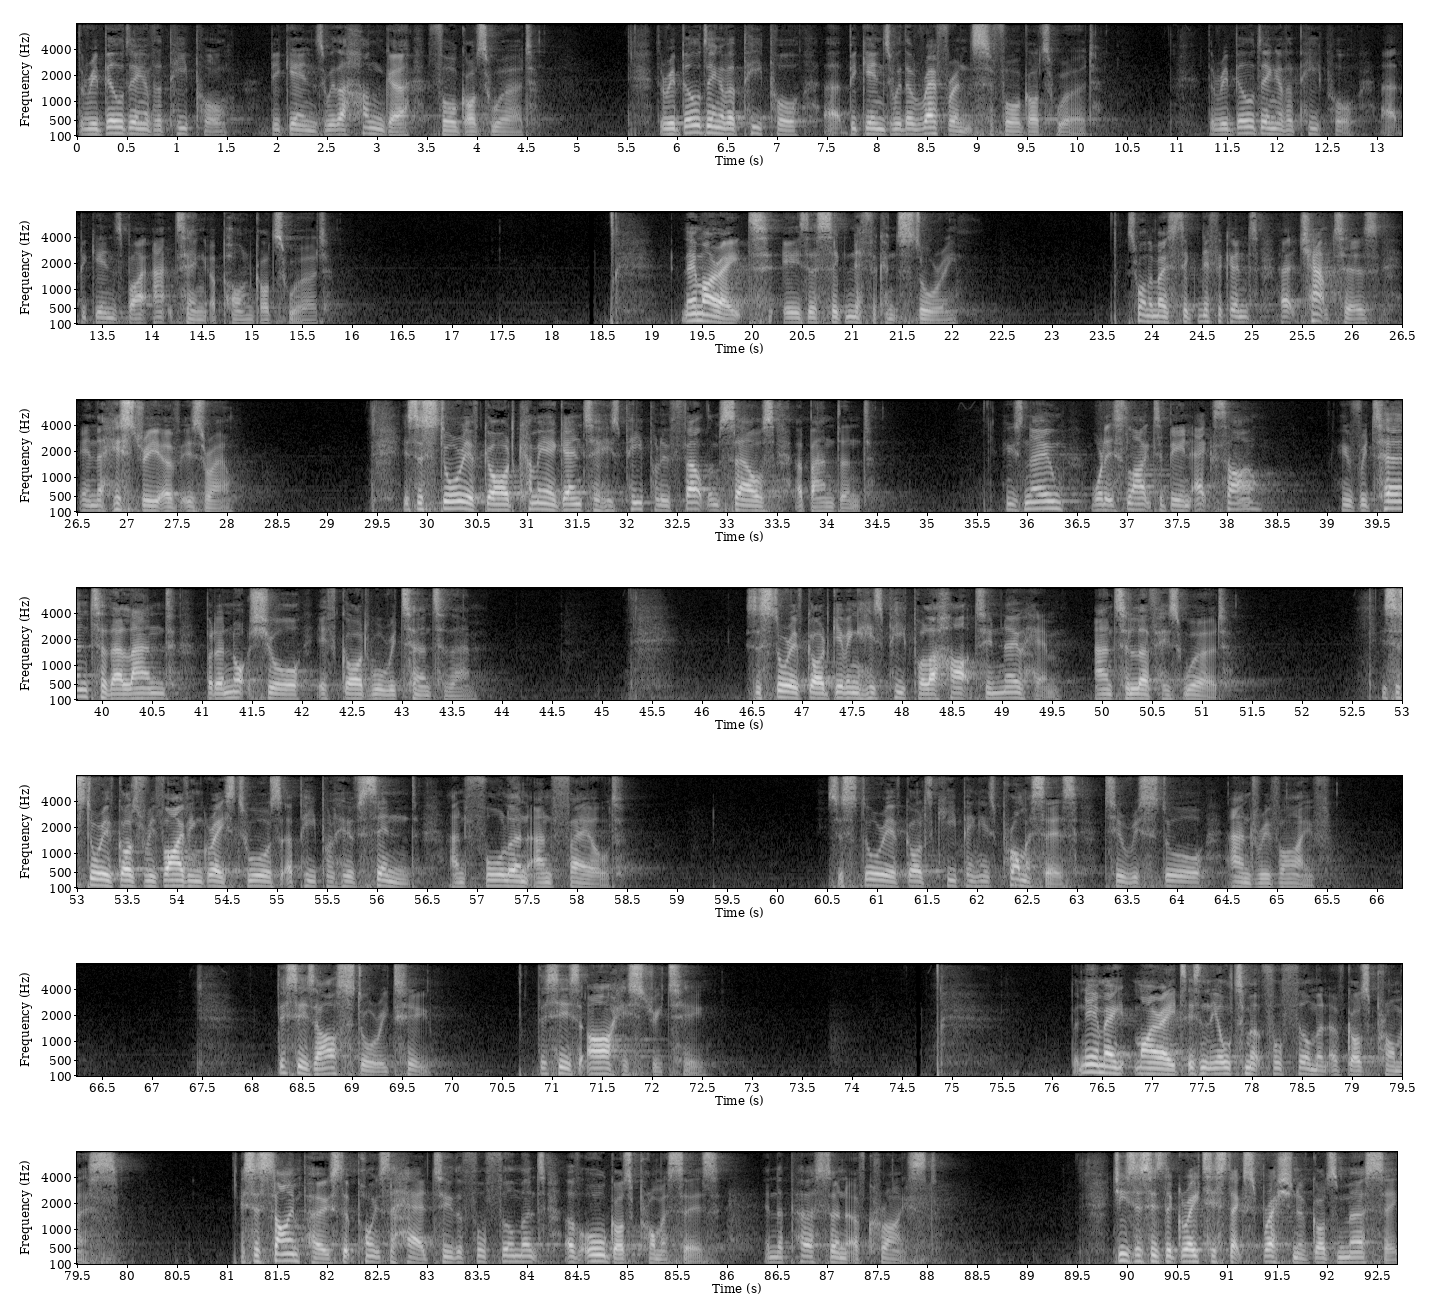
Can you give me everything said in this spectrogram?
The rebuilding of the people begins with a hunger for God's word. The rebuilding of a people uh, begins with a reverence for God's word. The rebuilding of a people uh, begins by acting upon God's word. Nehemiah 8 is a significant story. It's one of the most significant uh, chapters in the history of Israel. It's a story of God coming again to his people who felt themselves abandoned, who's known what it's like to be in exile, who've returned to their land but are not sure if God will return to them. It's a story of God giving his people a heart to know him and to love his word. It's a story of God's reviving grace towards a people who have sinned and fallen and failed. It's a story of God's keeping his promises to restore and revive. This is our story too. This is our history too. But Nehemiah 8 isn't the ultimate fulfillment of God's promise. It's a signpost that points ahead to the fulfillment of all God's promises in the person of Christ. Jesus is the greatest expression of God's mercy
